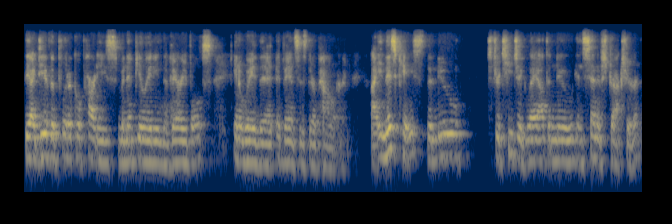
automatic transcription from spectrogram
The idea of the political parties manipulating the variables in a way that advances their power. Uh, in this case, the new strategic layout, the new incentive structure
